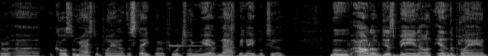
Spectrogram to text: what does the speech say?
uh, the coastal master plan of the state but unfortunately we have not been able to move out of just being on in the plan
